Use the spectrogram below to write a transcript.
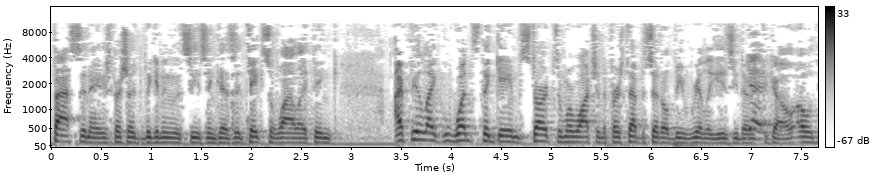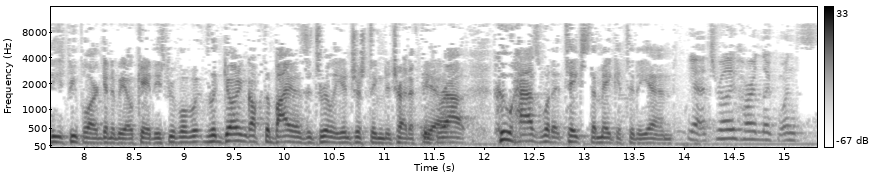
fascinating, especially at the beginning of the season because it takes a while. I think. I feel like once the game starts and we're watching the first episode, it'll be really easy to, Yeah. to go. Oh, these people are going to be okay. These people, going off the bios, it's really interesting to try to figure Yeah. out who has what it takes to make it to the end. Yeah, it's really hard. Like once,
